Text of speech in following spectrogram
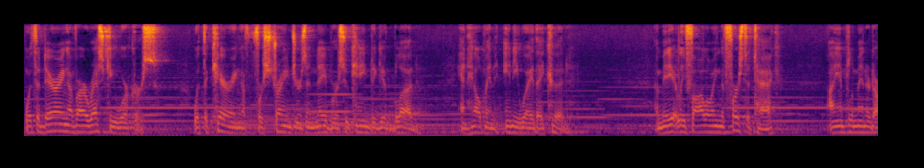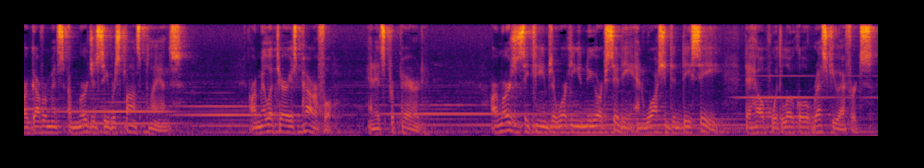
with the daring of our rescue workers, with the caring of, for strangers and neighbors who came to give blood and help in any way they could. Immediately following the first attack, I implemented our government's emergency response plans. Our military is powerful and it's prepared. Our emergency teams are working in New York City and Washington, D.C. to help with local rescue efforts.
